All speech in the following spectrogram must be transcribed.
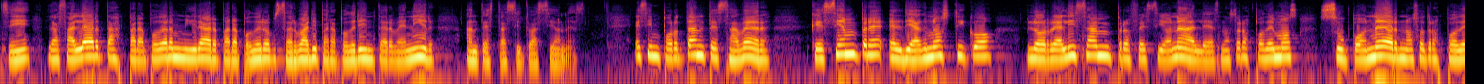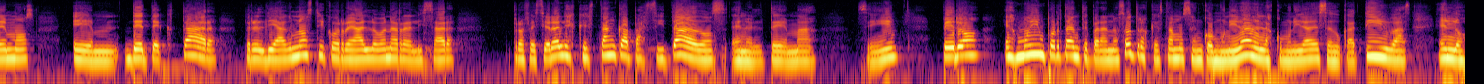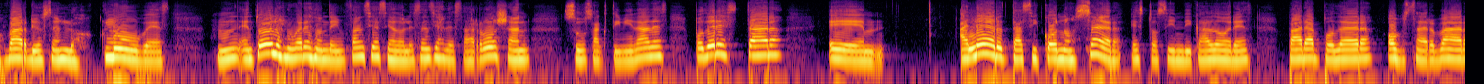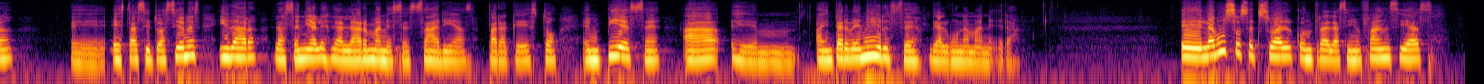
¿sí? las alertas para poder mirar, para poder observar y para poder intervenir ante estas situaciones. Es importante saber que siempre el diagnóstico lo realizan profesionales. Nosotros podemos suponer, nosotros podemos em, detectar, pero el diagnóstico real lo van a realizar profesionales que están capacitados en el tema, ¿sí? Pero es muy importante para nosotros que estamos en comunidad, en las comunidades educativas, en los barrios, en los clubes, en todos los lugares donde infancias y adolescencias desarrollan sus actividades, poder estar em, alertas y conocer estos indicadores para poder observar eh, estas situaciones y dar las señales de alarma necesarias para que esto empiece a, em, a intervenirse de alguna manera. El abuso sexual contra las infancias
